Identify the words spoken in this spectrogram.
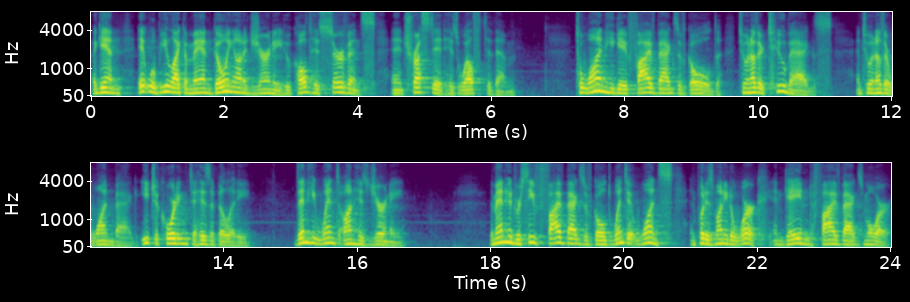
Again, it will be like a man going on a journey who called his servants and entrusted his wealth to them. To one he gave five bags of gold, to another two bags, and to another one bag, each according to his ability. Then he went on his journey. The man who'd received five bags of gold went at once and put his money to work and gained five bags more.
